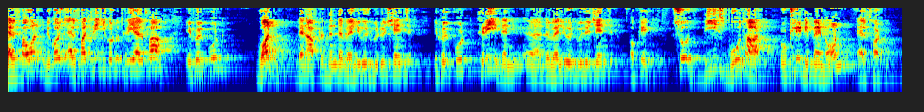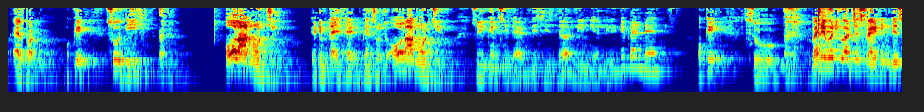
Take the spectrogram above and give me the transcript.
alpha 1 because alpha 3 is equal to 3 alpha if we'll put 1 then after then the value it will change. If we'll put 3 then uh, the value it will change. Okay. So these both are totally depend on alpha 2 alpha 2 okay. So these all are not zero. It implies that you can say all are not zero. So you can say that this is the linearly dependent okay so whenever you are just writing this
